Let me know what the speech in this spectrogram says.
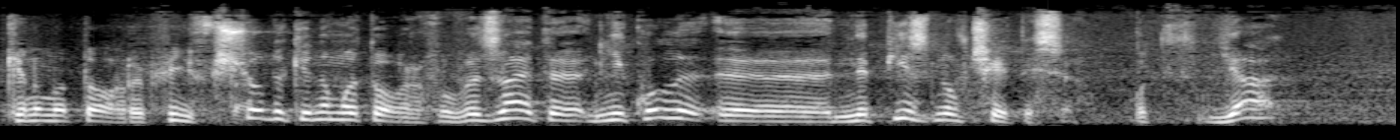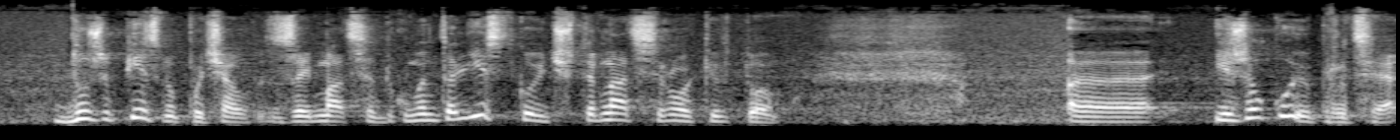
кінематографіста. Щодо кінематографу, ви знаєте, ніколи е, не пізно вчитися. От я дуже пізно почав займатися документалісткою 14 років тому. Е, і жалкую про це,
